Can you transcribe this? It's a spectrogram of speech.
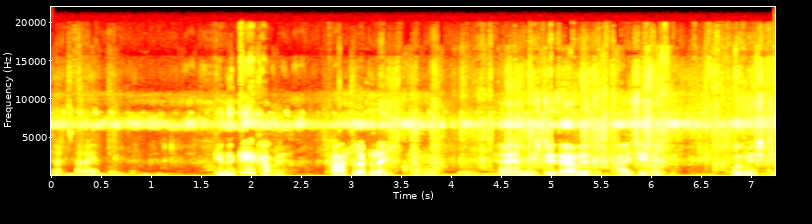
ঝরঝরাই পড়বে কিন্তু কে খাবে? খাওয়ার লোক নাই। হ্যাঁ মিষ্টি তো আমি খাইছি কালকে। খুব মিষ্টি।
